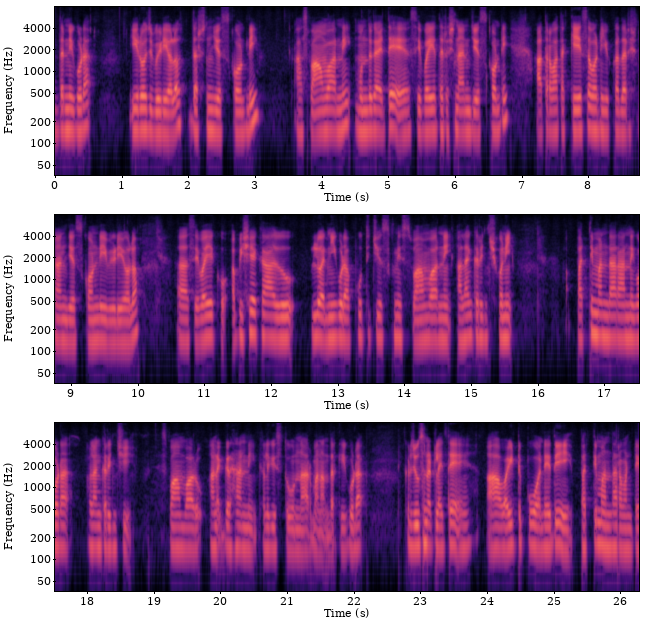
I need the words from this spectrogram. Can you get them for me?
ఇద్దరిని కూడా ఈరోజు వీడియోలో దర్శనం చేసుకోండి. ఆ స్వామివారిని ముందుగా అయితే శివయ్య దర్శనాన్ని చేసుకోండి. ఆ తర్వాత కేశవుని యొక్క దర్శనాన్ని చేసుకోండి ఈ వీడియోలో. శివయ్యకు అభిషేకాలు అన్నీ కూడా పూర్తి చేసుకుని స్వామివారిని అలంకరించుకొని పత్తి మందారాన్ని కూడా అలంకరించి స్వామివారు అనుగ్రహాన్ని కలిగిస్తూ ఉన్నారు మనందరికీ కూడా. ఇక్కడ చూసినట్లయితే ఆ వైట్ పువ్వు అనేది పత్తి మందారం అంటే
